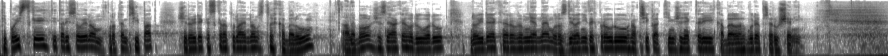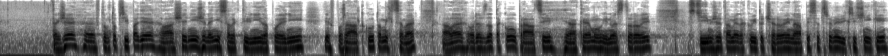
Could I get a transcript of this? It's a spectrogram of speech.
Ty pojistky, ty tady jsou jenom pro ten případ, že dojde ke zkratu na jednom z těch kabelů, anebo že z nějakého důvodu dojde k nerovnoměrnému rozdělení těch proudů, například tím, že některý kabel bude přerušený. Takže eh, v tomto případě hlášení, že není selektivní zapojení, je v pořádku, to my chceme, ale odevzdat takovou práci nějakému investorovi s tím, že tam je takovýto červený nápis se třemi vykřičníky,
